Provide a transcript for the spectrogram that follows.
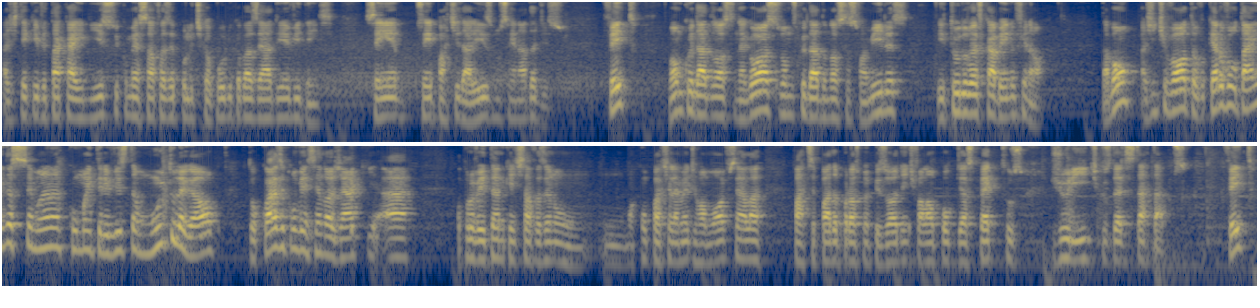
a gente tem que evitar cair nisso e começar a fazer política pública baseada em evidência, sem, sem partidarismo, sem nada disso. Feito? Vamos cuidar dos nossos negócios, vamos cuidar das nossas famílias e tudo vai ficar bem no final. Tá bom? A gente volta. Eu quero voltar ainda essa semana com uma entrevista muito legal Estou quase convencendo a Jaque a, aproveitando que a gente está fazendo um, um compartilhamento de home office, ela participar do próximo episódio e a gente falar um pouco de aspectos jurídicos das startups. Feito?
